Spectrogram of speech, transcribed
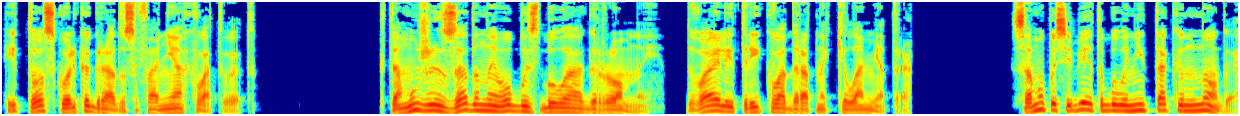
и то, сколько градусов они охватывают. К тому же заданная область была огромной, два или три квадратных километра. Само по себе это было не так и много.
